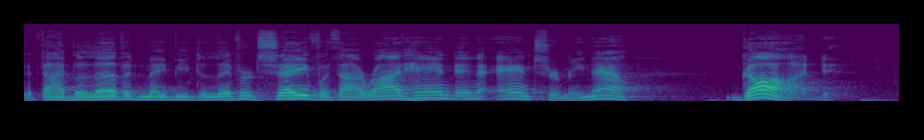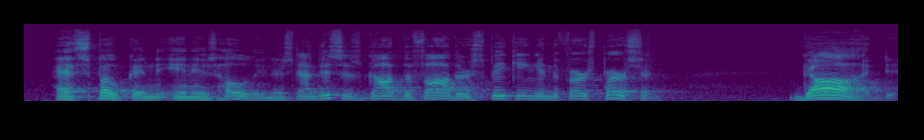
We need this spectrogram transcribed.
That thy beloved may be delivered, save with thy right hand and answer me. Now, God hath spoken in his holiness. Now, this is God the Father speaking in the first person. God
